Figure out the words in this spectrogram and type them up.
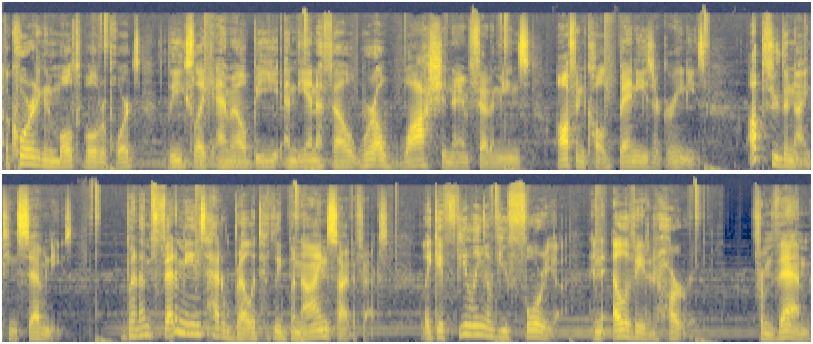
According to multiple reports, leagues like MLB and the NFL were awash in amphetamines, often called bennies or greenies, up through the 1970s. But amphetamines had relatively benign side effects, like a feeling of euphoria and elevated heart rate. From them,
